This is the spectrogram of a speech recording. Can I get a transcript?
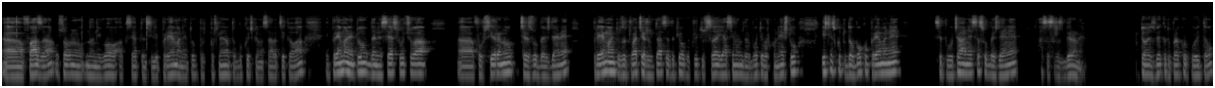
а, фаза, особено на ниво acceptance или приемането, последната буквичка на Сара Цикала, е приемането да не се случва а, форсирано чрез убеждение, приемането за това, че резултатите са такива каквито са и аз имам да работя върху нещо, истинското дълбоко приемане се получава не с убеждение, а с разбиране. Тоест, вие като прак ръководител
